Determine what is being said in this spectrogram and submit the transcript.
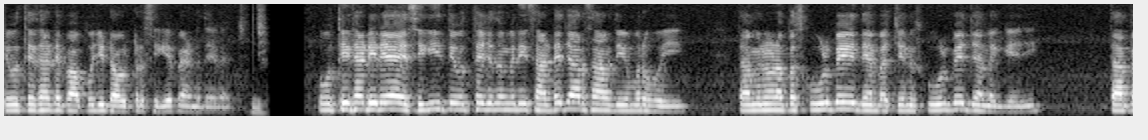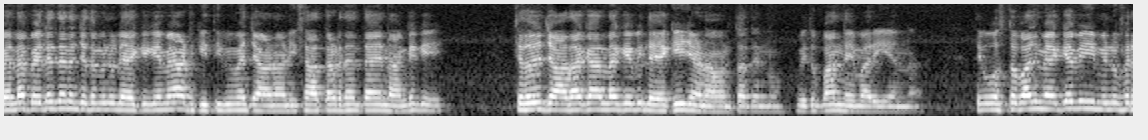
ਤੇ ਉੱਥੇ ਸਾਡੇ ਬਾਪੂ ਜੀ ਡਾਕਟਰ ਸੀਗੇ ਪਿੰਡ ਦੇ ਵਿੱਚ। ਜੀ। ਉੱਥੇ ਹੀ ਸਾਡੀ ਰਿਹਾਇਸ਼ ਸੀਗੀ ਤੇ ਉੱਥੇ ਜਦੋਂ ਮੇਰੀ 4.5 ਸਾਲ ਦੀ ਉਮਰ ਹੋਈ ਤਾਂ ਮੈਨੂੰ ਹੁਣ ਆਪਾਂ ਸਕੂਲ ਭੇਜਦੇ ਆ ਬੱਚੇ ਨੂੰ ਸਕੂਲ ਭੇਜਣ ਲੱਗੇ ਜੀ। ਤਾਂ ਪਹਿਲਾਂ ਪਹਿਲੇ ਦਿਨ ਜਦੋਂ ਮੈਨੂੰ ਲੈ ਕੇ ਗਏ, ਮੈਂ ਹੱਠ ਕੀਤੀ ਵੀ ਮੈਂ ਜਾਣਾ ਨਹੀਂ। 7-8 ਦਿਨ ਤਾਂ ਇਹ ਲੰਘ ਗਏ। ਜਦੋਂ ਇਹ ਜ਼ਿਆਦਾ ਕਰਨ ਲੱਗੇ ਵੀ ਲੈ ਕੇ ਹੀ ਜਾਣਾ ਹੁਣ ਤਾਂ ਤੈਨੂੰ, ਵੀ ਤੂੰ ਬਹਾਨੇ ਮਾਰੀ ਜਾਂਦਾ। ਤੇ ਉਸ ਤੋਂ ਬਾਅਦ ਮੈਂ ਕਿਹਾ ਵੀ ਮੈਨੂੰ ਫਿਰ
